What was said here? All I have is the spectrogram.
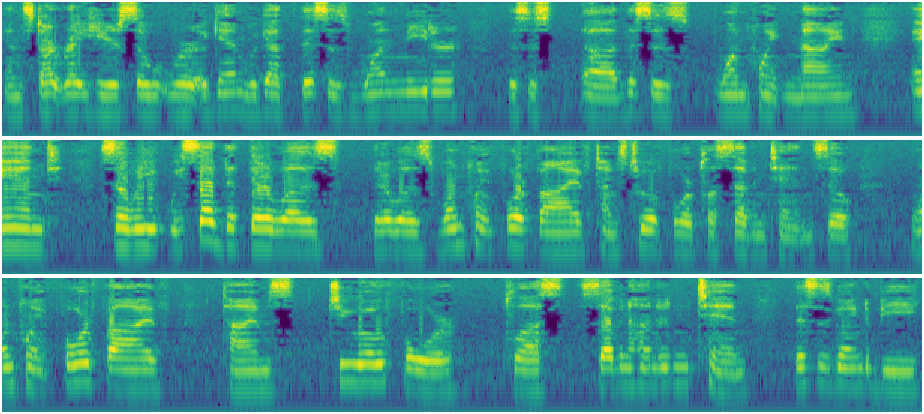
and start right here. So we're, again, we got this is 1 meter, this is, uh, this is 1.9, and so we, we said that there was there was 1.45 times 204 plus 710. So 1.45 times 204 plus 710. This is going to be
